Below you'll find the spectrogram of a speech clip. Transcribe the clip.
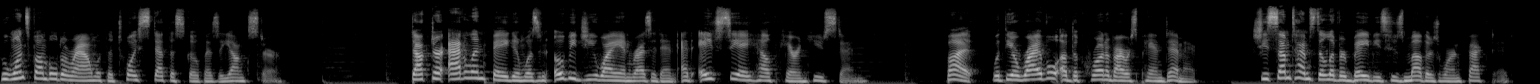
who once fumbled around with a toy stethoscope as a youngster. Dr. Adeline Fagan was an OBGYN resident at HCA Healthcare in Houston. But with the arrival of the coronavirus pandemic, she sometimes delivered babies whose mothers were infected.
